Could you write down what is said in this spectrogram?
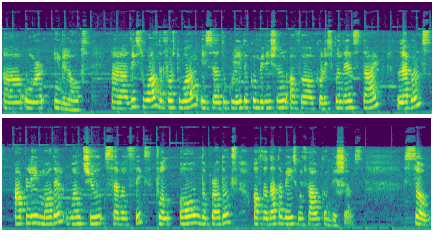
or envelopes. this one, the first one, is to create a combination of correspondence type labels Apply model 1276 for all the products of the database without conditions. So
